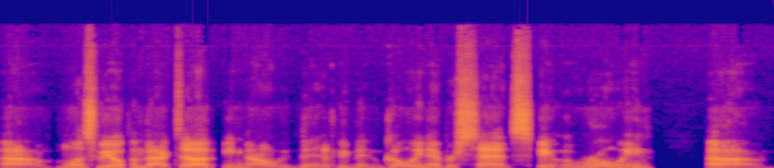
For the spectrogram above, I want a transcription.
uh, once we opened back up, you know, we've been we've been going ever since, been growing, um,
